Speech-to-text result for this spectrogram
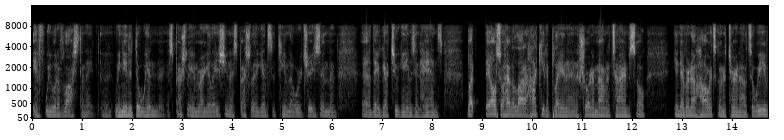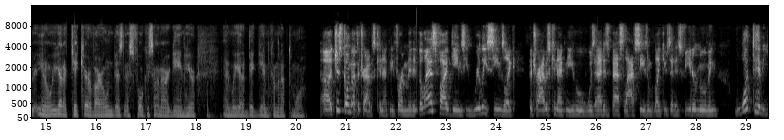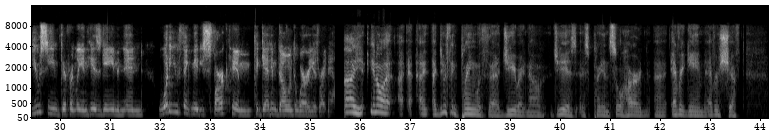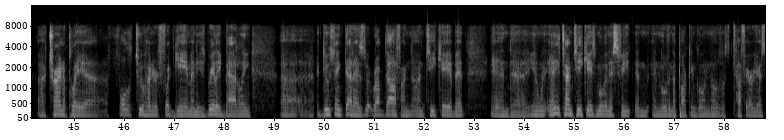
if we would have lost tonight. Uh, we needed to win, especially in regulation, especially against the team that we're chasing. And uh, they've got two games in hands, but they also have a lot of hockey to play in a short amount of time. So you never know how it's going to turn out. So we, you know, we got to take care of our own business, focus on our game here, and we got a big game coming up tomorrow. Uh, just going back to Travis Konecny for a minute, the last five games, he really seems like the Travis Konecny who was at his best last season. Like you said, his feet are moving what have you seen differently in his game, and, and what do you think maybe sparked him to get him going to where he is right now? Uh, you know, I, I, I do think playing with uh, G right now, G is, is playing so hard uh, every game, every shift, uh, trying to play a, a, full 200 foot game, and he's really battling. Uh, I do think that has rubbed off on, on TK a bit. And uh, you know, anytime TK is moving his feet and, and moving the puck and going those, those tough areas,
